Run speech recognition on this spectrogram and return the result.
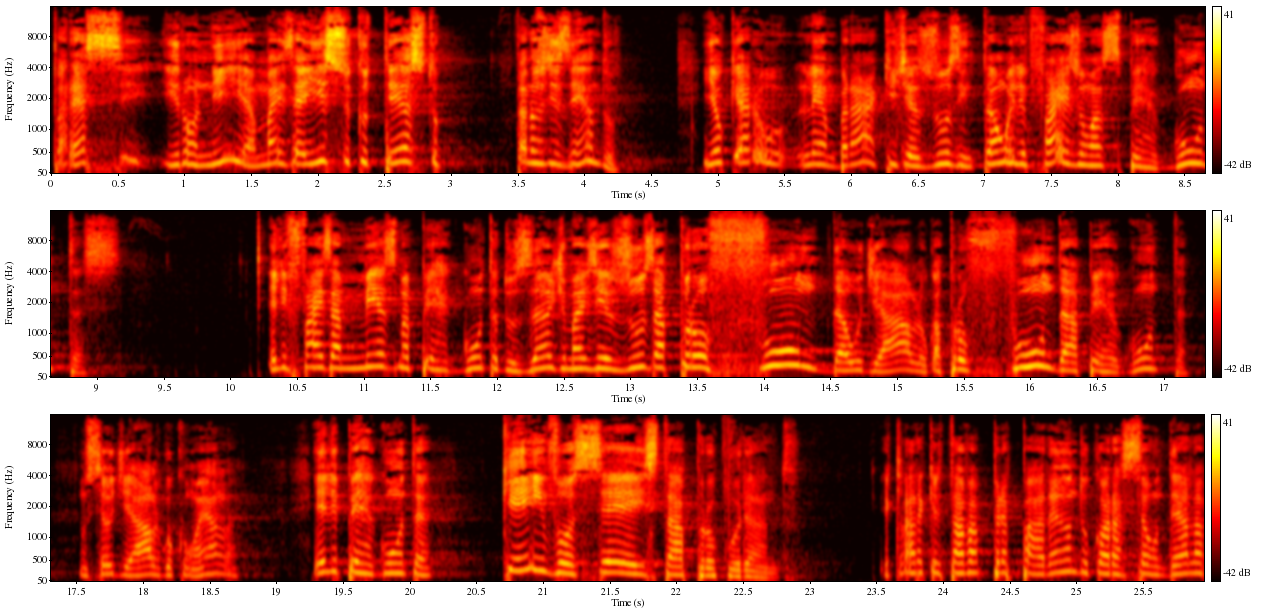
Parece ironia, mas é isso que o texto Está nos dizendo. E eu quero lembrar que Jesus, então, ele faz umas perguntas. Ele faz a mesma pergunta dos anjos, mas Jesus aprofunda o diálogo, aprofunda a pergunta no seu diálogo com ela. Ele pergunta: Quem você está procurando? É claro que ele estava preparando o coração dela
